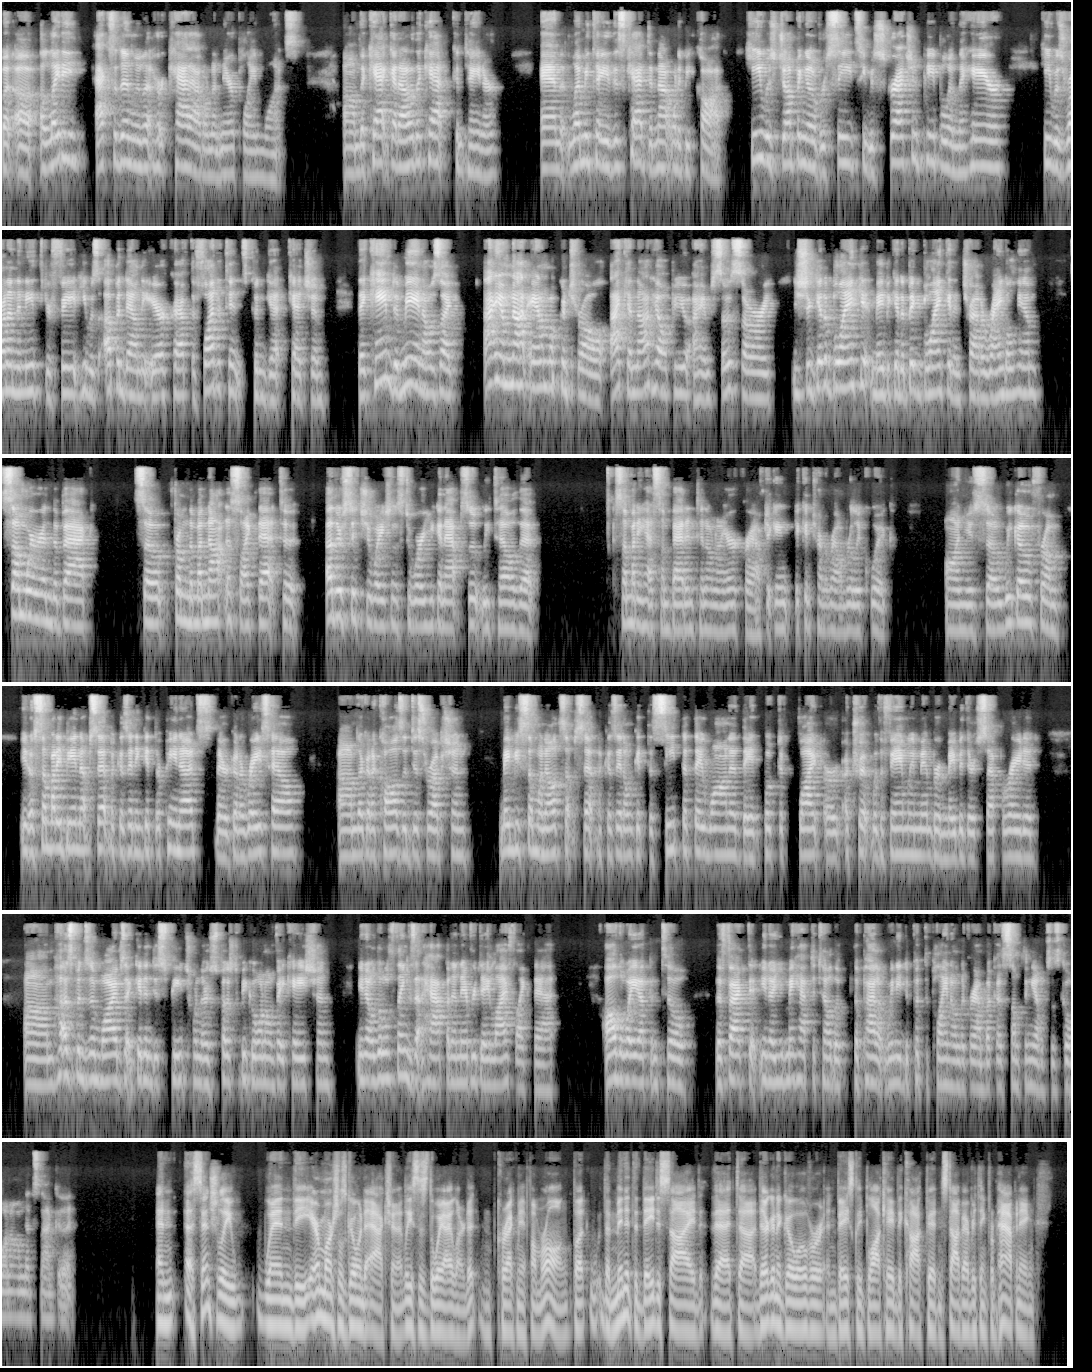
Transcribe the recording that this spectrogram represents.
But uh, a lady accidentally let her cat out on an airplane once, um, the cat got out of the cat container. And let me tell you, this cat did not want to be caught. He was jumping over seats. He was scratching people in the hair. He was running underneath your feet. He was up and down the aircraft. The flight attendants couldn't get catch him. They came to me and I was like, I am not animal control. I cannot help you. I am so sorry. You should get a blanket, maybe get a big blanket and try to wrangle him somewhere in the back. So from the monotonous like that to other situations to where you can absolutely tell that somebody has some bad intent on an aircraft, it can it can turn around really quick on you. So we go from you know somebody being upset because they didn't get their peanuts, they're going to raise hell, um, they're going to cause a disruption. Maybe someone else upset because they don't get the seat that they wanted. They had booked a flight or a trip with a family member, and maybe they're separated. Um, husbands and wives that get in disputes when they're supposed to be going on vacation. You know, little things that happen in everyday life like that. all the way up until the fact that, you know, you may have to tell the, the pilot, we need to put the plane on the ground because something else is going on that's not good. And essentially, when the air marshals go into action, at least this is the way I learned it, and correct me if I'm wrong, but the minute that they decide that uh, they're going to go over and basically blockade the cockpit and stop everything from happening,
